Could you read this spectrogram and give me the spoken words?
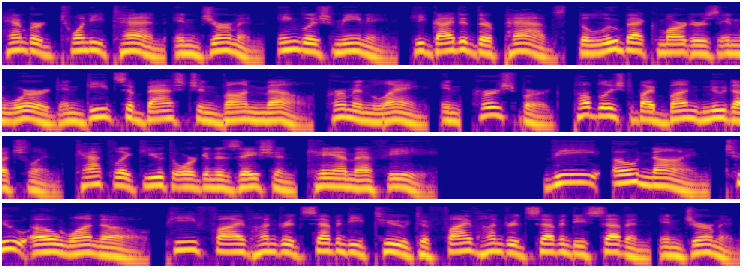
Hamburg 2010 in German, English meaning, He Guided Their Paths, The Lübeck Martyrs in Word and Deed Sebastian von Mell, Hermann Lang, in, Hirschberg, published by Bund Neudeutschland Catholic Youth Organization KMFE. V. 09-2010, p. 572–577 in German.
